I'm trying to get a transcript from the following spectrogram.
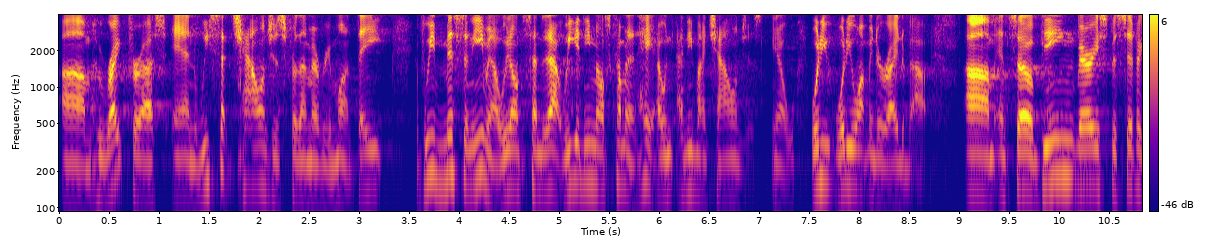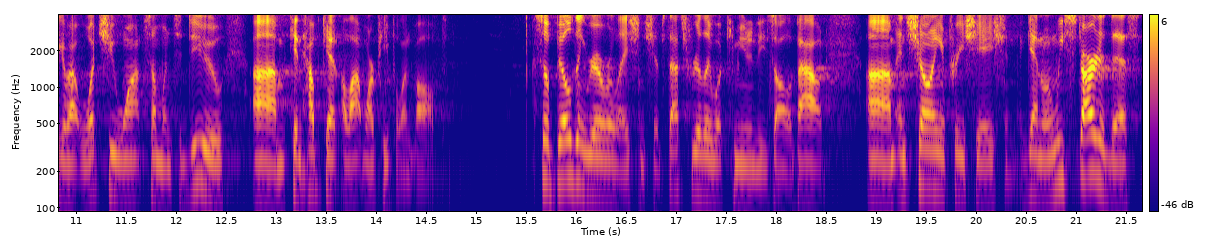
um, who write for us, and we set challenges for them every month. They, if we miss an email, we don't send it out. We get emails coming in, hey, I, need my challenges. You know, what do you, what do you want me to write about? Um, and so being very specific about what you want someone to do um, can help get a lot more people involved. So, building real relationships, that's really what community is all about, um, and showing appreciation. Again, when we started this,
